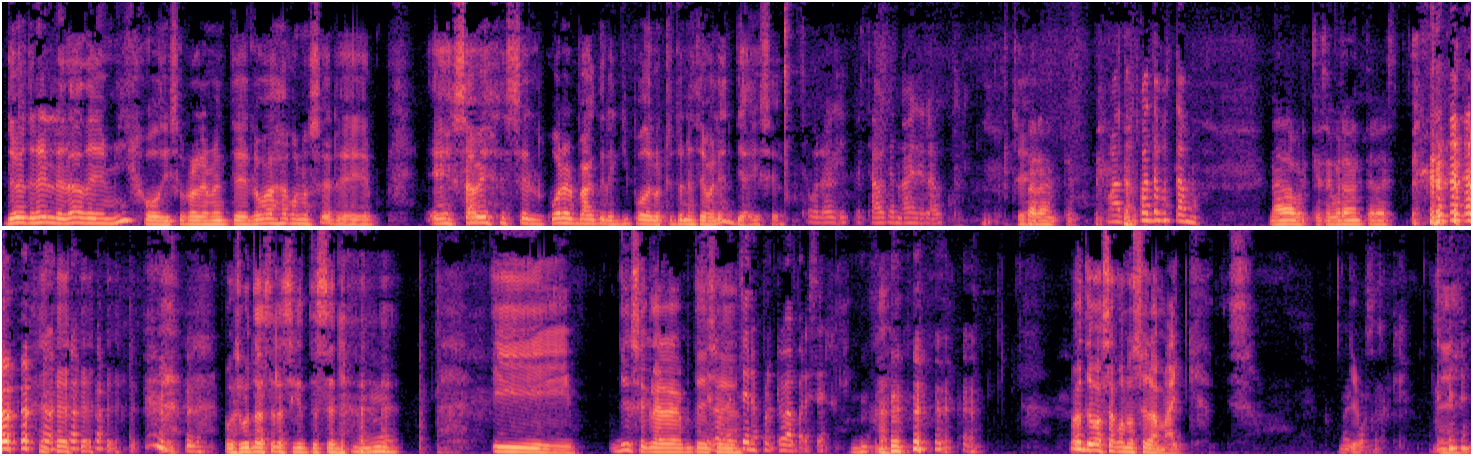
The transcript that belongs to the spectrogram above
debe tener la edad de mi hijo, dice probablemente, lo vas a conocer. eh, eh, ¿Sabes? Es el quarterback del equipo de los Tritones de Valencia, dice. Seguro que pensaba que andaba en el auto. Sí. Claramente. ¿Cuánto, cuánto apostamos? Nada, porque seguramente lo es. Porque seguro va a ser la siguiente escena. Y dice claramente, Si lo dice, mencionas porque va a aparecer. bueno, te vas a conocer a Mike. cosas que. Eh,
